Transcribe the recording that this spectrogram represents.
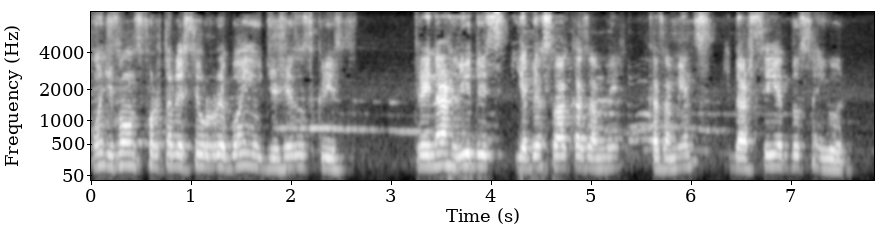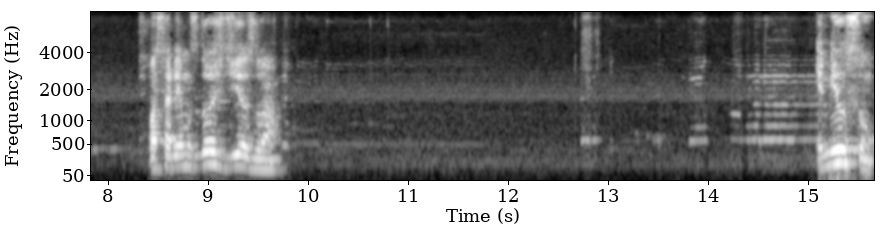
onde vamos fortalecer o rebanho de Jesus Cristo, treinar líderes e abençoar casamentos e dar ceia do Senhor. Passaremos dois dias lá. Emilson,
